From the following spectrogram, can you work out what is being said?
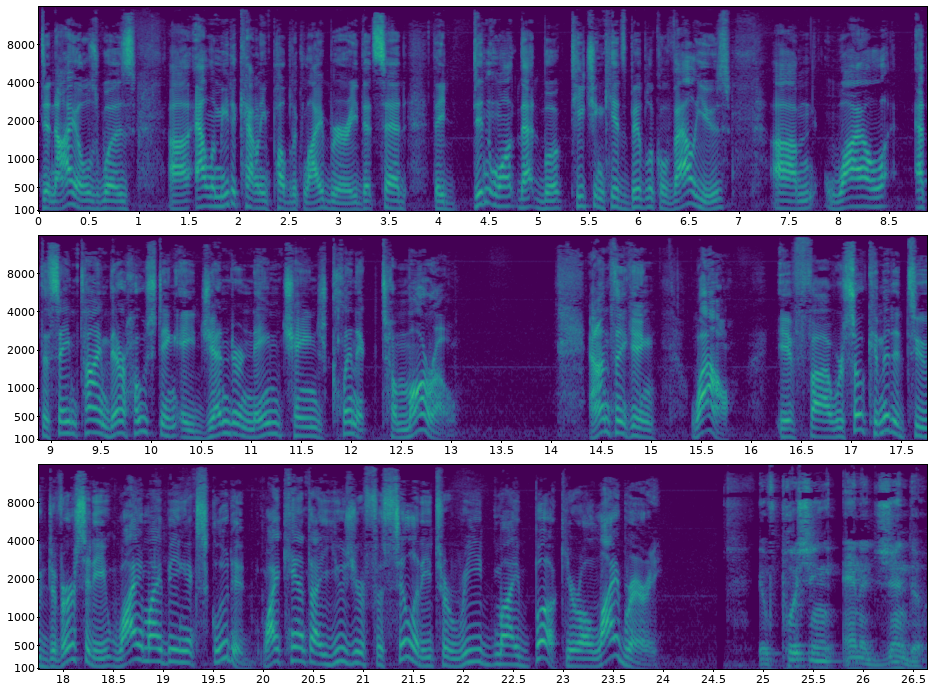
denials was uh, Alameda County Public Library that said they didn't want that book teaching kids biblical values um, while at the same time they're hosting a gender name change clinic tomorrow. And I'm thinking, wow, if uh, we're so committed to diversity, why am I being excluded? Why can't I use your facility to read my book? You're a library. If pushing an agenda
